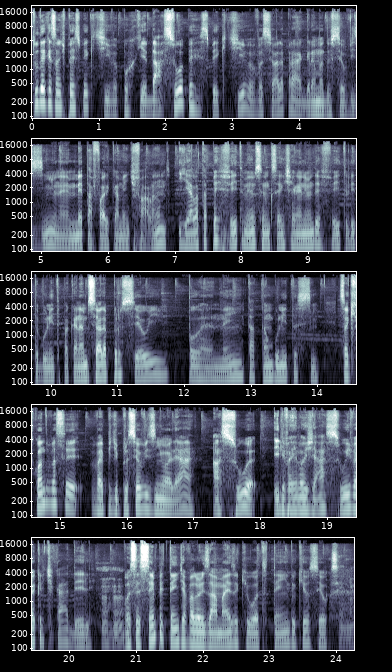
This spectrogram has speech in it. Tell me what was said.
Tudo é questão de perspectiva, porque da sua perspectiva, você olha pra grama do seu vizinho, né, metaforicamente falando, e ela tá perfeita mesmo, você não consegue enxergar nenhum defeito ali, tá bonita pra caramba. Você olha pro seu e, porra, nem tá tão bonita assim. Só que quando você vai pedir pro seu vizinho olhar a sua, ele vai elogiar a sua e vai criticar a dele. Uhum. Você sempre tende a valorizar mais o que o outro tem do que o seu. Sim.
